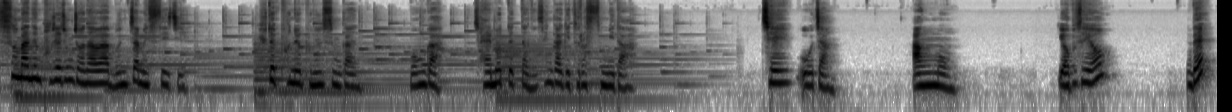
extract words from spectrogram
수많은 부재중 전화와 문자 메시지, 휴대폰을 보는 순간 뭔가 잘못됐다는 생각이 들었습니다. 제 5장 악몽 여보세요? 네?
